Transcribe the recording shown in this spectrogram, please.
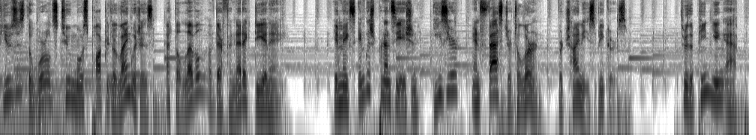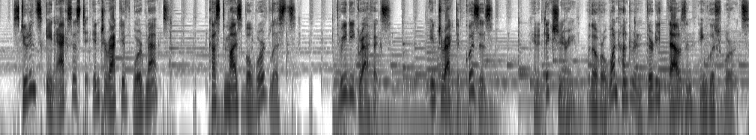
fuses the world's two most popular languages at the level of their phonetic DNA. It makes English pronunciation easier and faster to learn for Chinese speakers. Through the Pinyin app, students gain access to interactive word maps, customizable word lists, 3D graphics, interactive quizzes, and a dictionary with over 130,000 English words.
